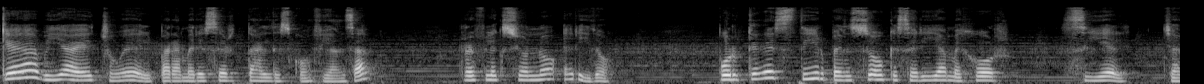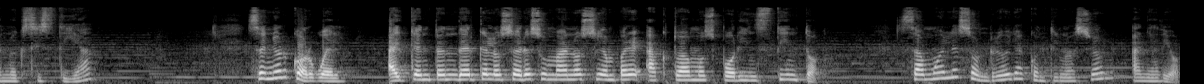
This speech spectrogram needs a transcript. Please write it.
¿Qué había hecho él para merecer tal desconfianza? Reflexionó herido. ¿Por qué Steer pensó que sería mejor si él ya no existía? Señor Corwell, hay que entender que los seres humanos siempre actuamos por instinto. Samuel le sonrió y a continuación añadió.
